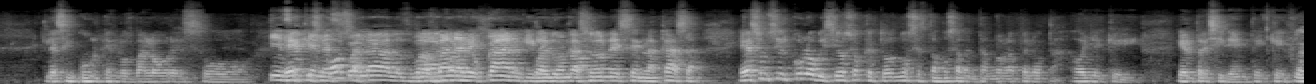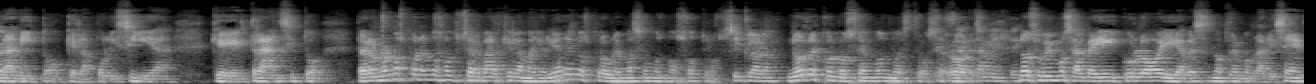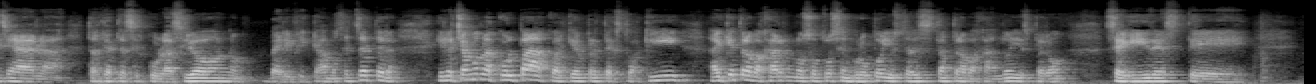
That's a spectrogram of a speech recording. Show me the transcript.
les inculquen los valores o Piensan que la cosa. escuela los va a van a educar y la no. educación es en la casa. Es un círculo vicioso que todos nos estamos aventando la pelota. Oye, que el presidente, que Claro. fulanito, que la policía, que el tránsito, pero no nos ponemos a observar que la mayoría de los problemas somos nosotros. Sí, claro. No reconocemos nuestros errores. Exactamente. Nos subimos al vehículo y a veces no tenemos la licencia, la tarjeta de circulación, no verificamos, etcétera. Y le echamos la culpa a cualquier pretexto. Aquí hay que trabajar nosotros en grupo y ustedes están trabajando y espero seguir este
